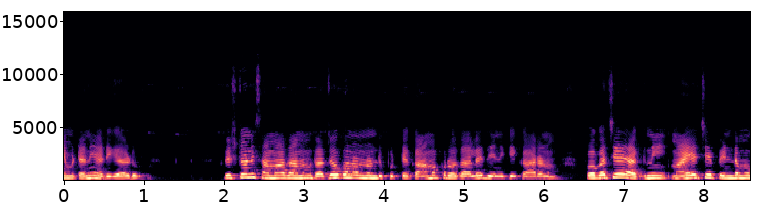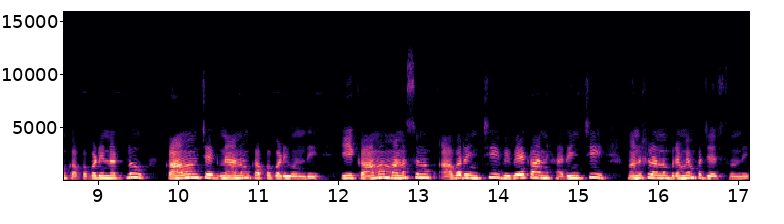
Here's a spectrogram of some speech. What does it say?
ఏమిటని అడిగాడు. కృష్ణుని సమాధానం రజోగుణం నుండి పుట్టే కామక్రోధాలే దీనికి కారణం. పొగచే అగ్ని మాయచే పిండము కప్పబడినట్లు కామంచే జ్ఞానం కప్పబడి ఉంది. ఈ కామం మనస్సును ఆవరించి వివేకాన్ని హరించి మనుషులను భ్రమింపజేస్తుంది.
